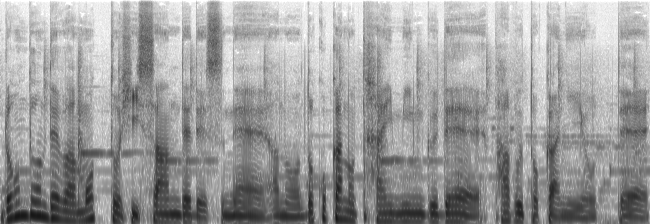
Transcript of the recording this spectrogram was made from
ロンドンではもっと悲惨でですねあのどこかのタイミングでパブとかによって、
